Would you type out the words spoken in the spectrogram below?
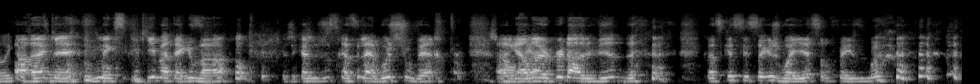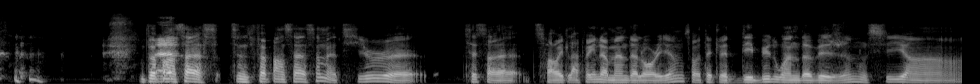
Oui, Pendant que vous m'expliquiez votre exemple, j'ai quand même juste resté la bouche ouverte, Je en regardant un peu dans le vide, parce que c'est ça que je voyais sur Facebook. Tu me fais Euh, penser à, ça- tu me fais penser à ça, Mathieu. euh, tu sais, ça, ça va être la fin de Mandalorian. Ça va être le début de WandaVision aussi en,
